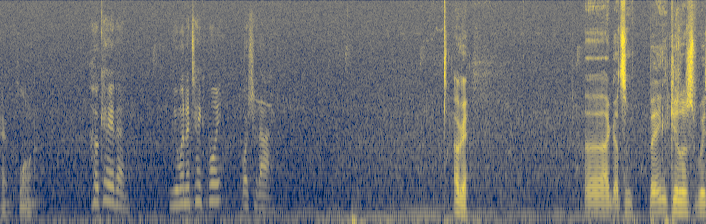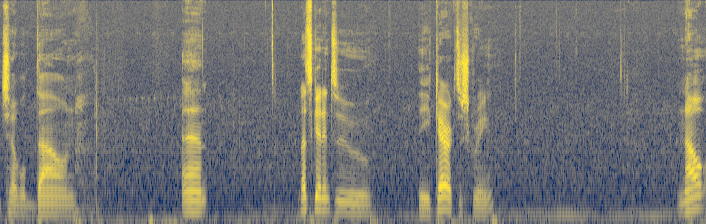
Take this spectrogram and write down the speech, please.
Pamplona. Okay then. You want to take point, or should I? Okay. Uh, I got some painkillers which I will down. And let's get into the character screen. Now,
